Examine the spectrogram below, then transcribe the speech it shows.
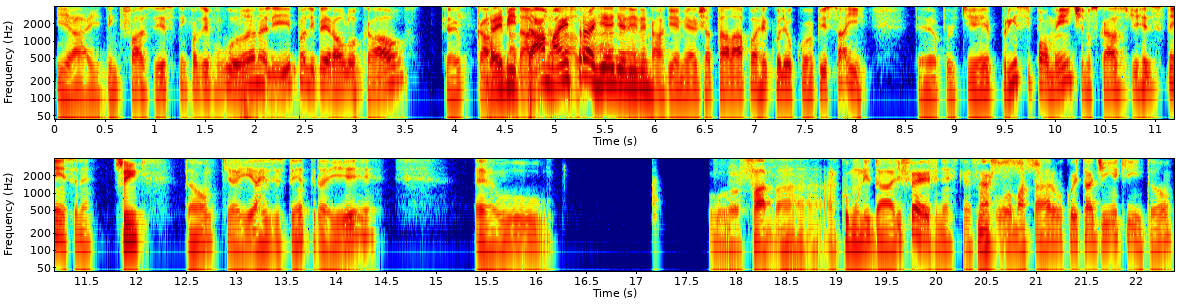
E aí tem que fazer, você tem que fazer voando ali para liberar o local. Que aí o carro Pra evitar já mais tá lá, tragédia ali, né? O carro de ML já tá lá para recolher o corpo e sair. Entendeu? Porque principalmente nos casos de resistência, né? Sim. Então, que aí a resistência, porque daí é o. o- a, a- comunidade ferve, né? Que aí fala, Nossa. pô, mataram o coitadinho aqui, então.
